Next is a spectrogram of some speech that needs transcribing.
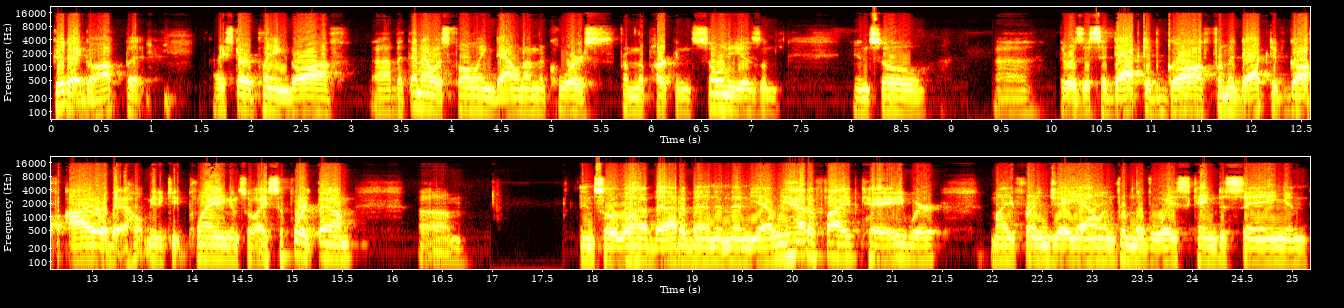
good at golf, but I started playing golf. Uh, but then I was falling down on the course from the Parkinsonism, and so uh, there was this adaptive golf from Adaptive Golf Iowa that helped me to keep playing, and so I support them. Um, and so we'll have that event. And then, yeah, we had a 5K where my friend Jay Allen from The Voice came to sing, and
